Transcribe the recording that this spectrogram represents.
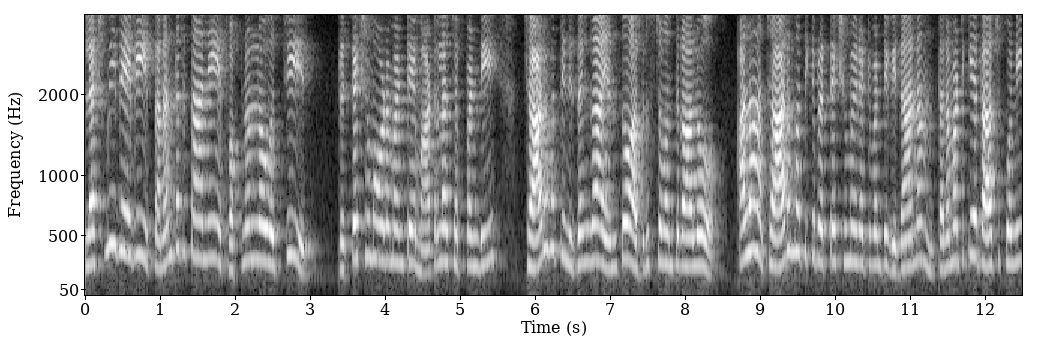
లక్ష్మీదేవి తనంతట తానే స్వప్నంలో వచ్చి ప్రత్యక్షమవడం అంటే మాటలా చెప్పండి. చారుమతి నిజంగా ఎంతో అదృష్టవంతురాలో అలా చారుమతికి ప్రత్యక్షమైనటువంటి విధానం తన మటుకే దాచుకొని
